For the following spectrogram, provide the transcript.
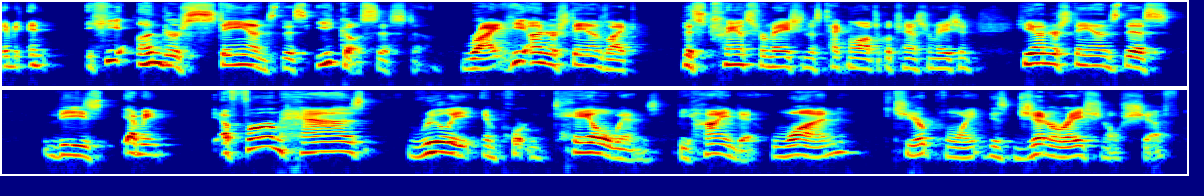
I mean, and he understands this ecosystem, right? He understands like this transformation, this technological transformation. He understands this, these, I mean, Affirm has really important tailwinds behind it. One, to your point, this generational shift,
